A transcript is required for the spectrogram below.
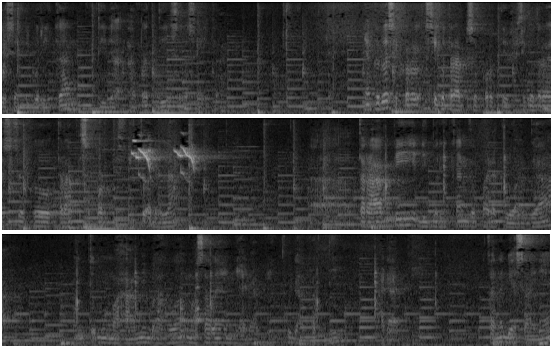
tugas yang diberikan tidak dapat diselesaikan. Yang kedua psikoterapi suportif. Psikoterapi psikoterapi suportif itu adalah uh, terapi diberikan kepada keluarga untuk memahami bahwa masalah yang dihadapi itu dapat dihadapi. Karena biasanya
